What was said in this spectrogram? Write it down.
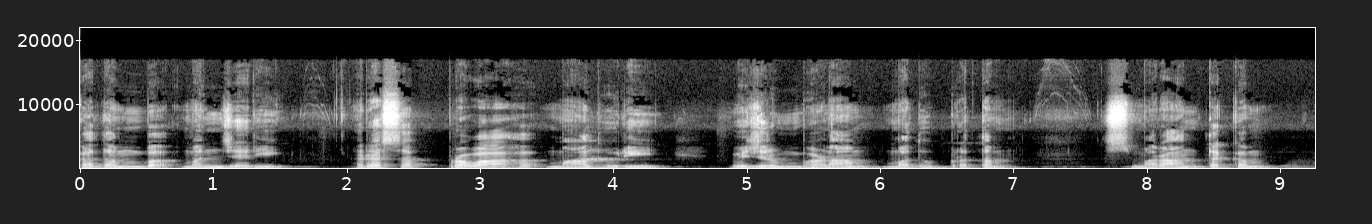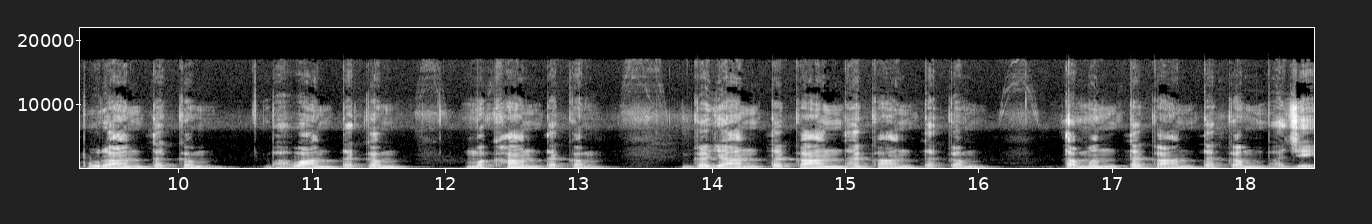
कदम्बमञ्जरी रसप्रवाहमाधुरी विजृम्भणां मधुव्रतं स्मरान्तकं पुरान्तकं भवान्तकं मखान्तकं गजान्तकान्धकान्तकं तमन्तकान्तकं भजे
